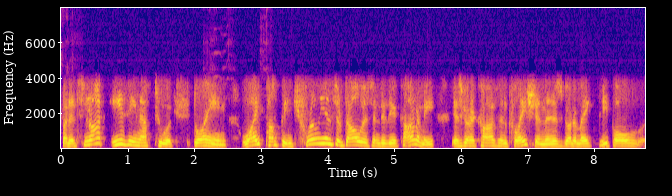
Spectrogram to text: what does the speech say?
But it's not easy enough to explain why pumping trillions of dollars into the economy is going to cause inflation and is going to make people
